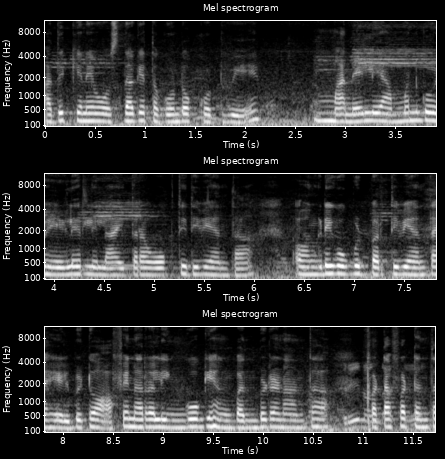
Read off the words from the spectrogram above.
ಅದಕ್ಕೇ ಹೊಸ್ದಾಗೆ ತೊಗೊಂಡೋಗಿ ಕೊಟ್ವಿ. ಮನೇಲಿ ಅಮ್ಮನಿಗೂ ಹೇಳಿರಲಿಲ್ಲ ಈ ಥರ ಹೋಗ್ತಿದ್ದೀವಿ ಅಂತ. ಅಂಗಡಿಗೆ ಹೋಗ್ಬಿಟ್ಟು ಬರ್ತೀವಿ ಅಂತ ಹೇಳಿಬಿಟ್ಟು ಹಾಫ್ ಆನ್ ಅವರಲ್ಲಿ ಹಿಂಗೋಗಿ ಹಂಗೆ ಬಂದ್ಬಿಡೋಣ ಅಂತ ಫಟಾಫಟ್ ಅಂತ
